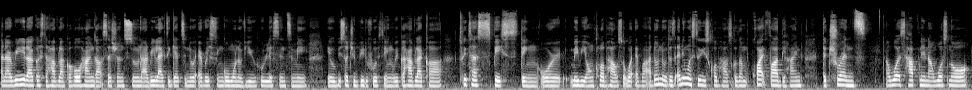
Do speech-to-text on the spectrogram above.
And I really like us to have like a whole hangout session soon. I'd really like to get to know every single one of you who listen to me. It would be such a beautiful thing. We could have like a Twitter space thing or maybe on Clubhouse or whatever. I don't know. Does anyone still use Clubhouse? Because I'm quite far behind the trends and what's happening and what's not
